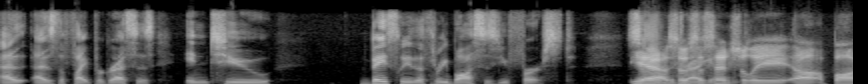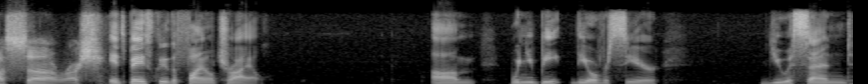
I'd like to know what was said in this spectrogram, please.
as, as the fight progresses into basically the three bosses you first. So yeah. So dragon- it's essentially uh, a boss uh, rush. it's basically the final trial. Um, when you beat the overseer, you ascend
